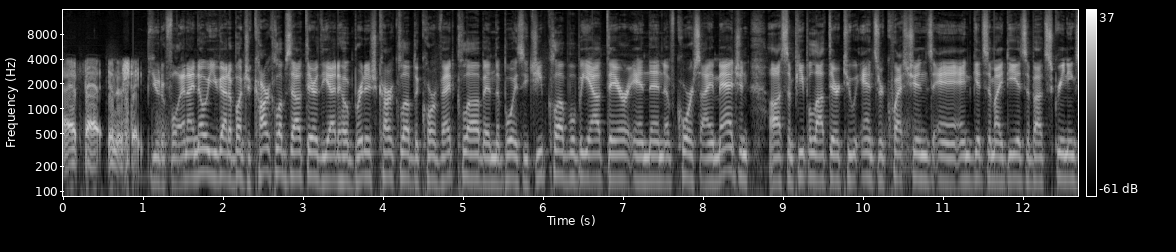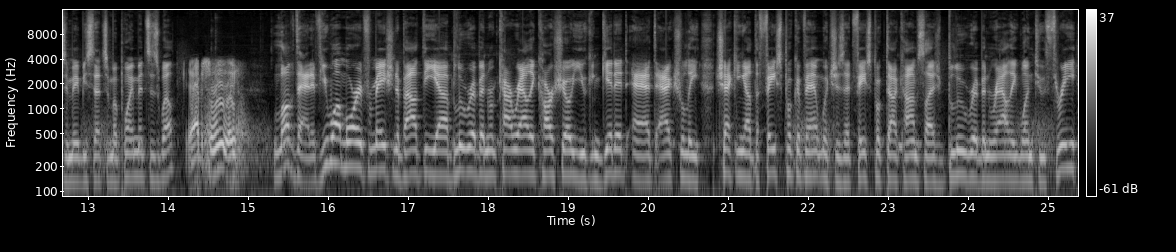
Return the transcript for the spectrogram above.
at that interstate. Beautiful. And I know you got a bunch of car clubs out there. The Idaho British Car Club, the Corvette Club, and the Boise Jeep Club will be out there. And then, of course, I imagine uh, some people out there to answer questions and, and get some ideas about screenings and maybe set some appointments as well. Absolutely. Love that. If you want more information about the uh, Blue Ribbon Car Rally Car Show, you can get it at actually checking out the Facebook event, which is at facebook.com slash Blue Ribbon Rally 123.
